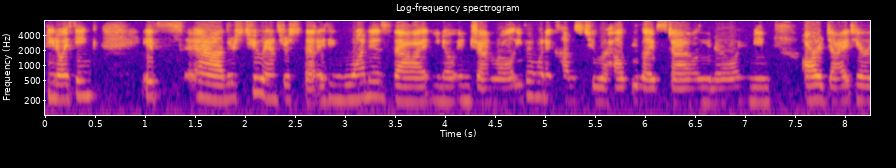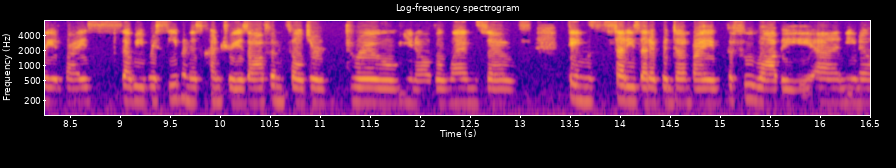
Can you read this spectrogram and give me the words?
you know, I think it's uh, there's two answers to that. I think one is that you know, in general, even when it comes to a healthy lifestyle, you know, I mean, our dietary advice that we receive in this country is often filtered through you know the lens of things, studies that have been done by the food lobby, and you know,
